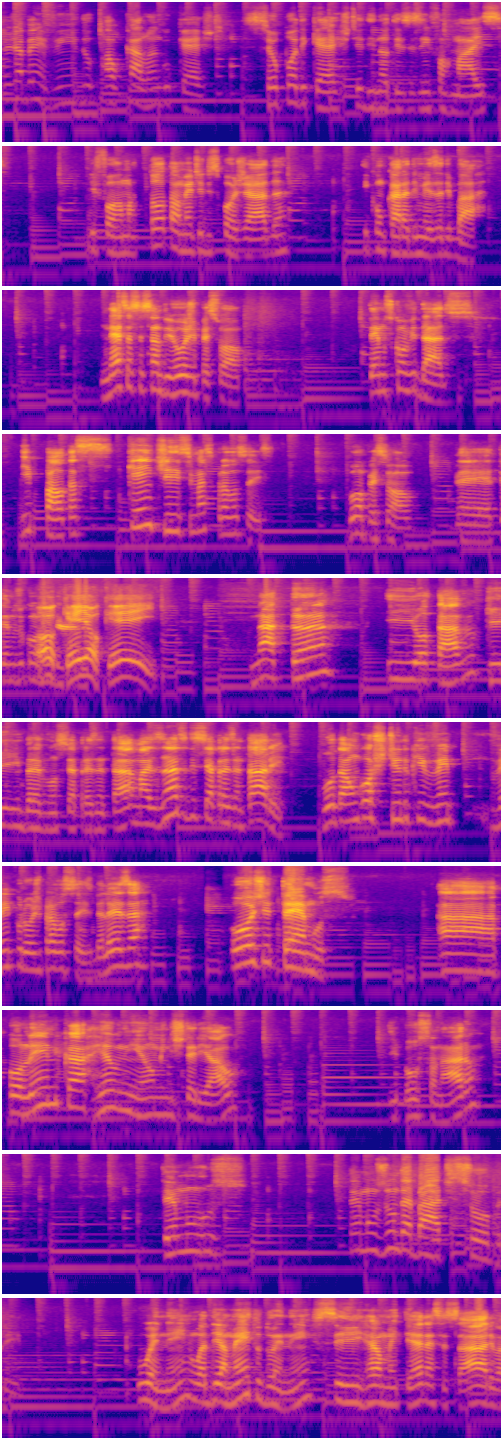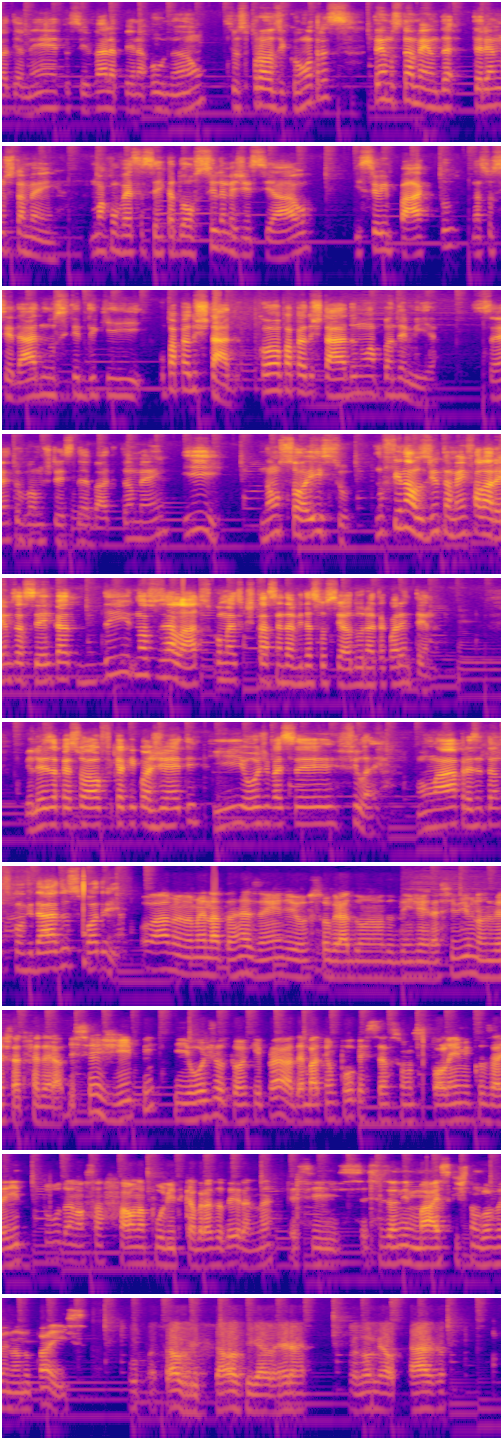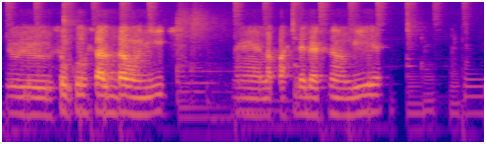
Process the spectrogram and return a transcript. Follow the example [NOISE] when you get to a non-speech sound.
Seja bem-vindo ao Calango Cast, seu podcast de notícias informais de forma totalmente despojada e com cara de mesa de bar. Nessa sessão de hoje, pessoal, temos convidados e pautas quentíssimas para vocês. Bom, pessoal, é, temos o convidado. Ok, ok. Natan e Otávio, que em breve vão se apresentar. Mas antes de se apresentarem, vou dar um gostinho do que vem, vem por hoje para vocês, beleza? Hoje temos a polêmica reunião ministerial de Bolsonaro. Temos, temos um debate sobre o Enem, o adiamento do Enem, se realmente é necessário o adiamento, se vale a pena ou não, seus prós e contras. Temos também, teremos também uma conversa acerca do auxílio emergencial e seu impacto na sociedade, no sentido de que o papel do Estado. Qual é o papel do Estado numa pandemia? Certo? Vamos ter esse debate também. E não só isso, no finalzinho também falaremos acerca de nossos relatos, como é que está sendo a vida social durante a quarentena. Beleza, pessoal? Fica aqui com a gente que hoje vai ser filé. Vamos lá, apresentando os convidados, podem ir. Olá, meu nome é Nathan Rezende, eu sou graduando de Engenharia Civil na Universidade Federal de Sergipe e hoje eu estou aqui para debater um pouco esses assuntos polêmicos aí, toda a nossa fauna política brasileira, né? Esses, esses animais que estão governando o país. Opa, salve, salve galera. Meu nome é Otávio, eu sou cursado da UNIT, né, na parte da gastronomia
